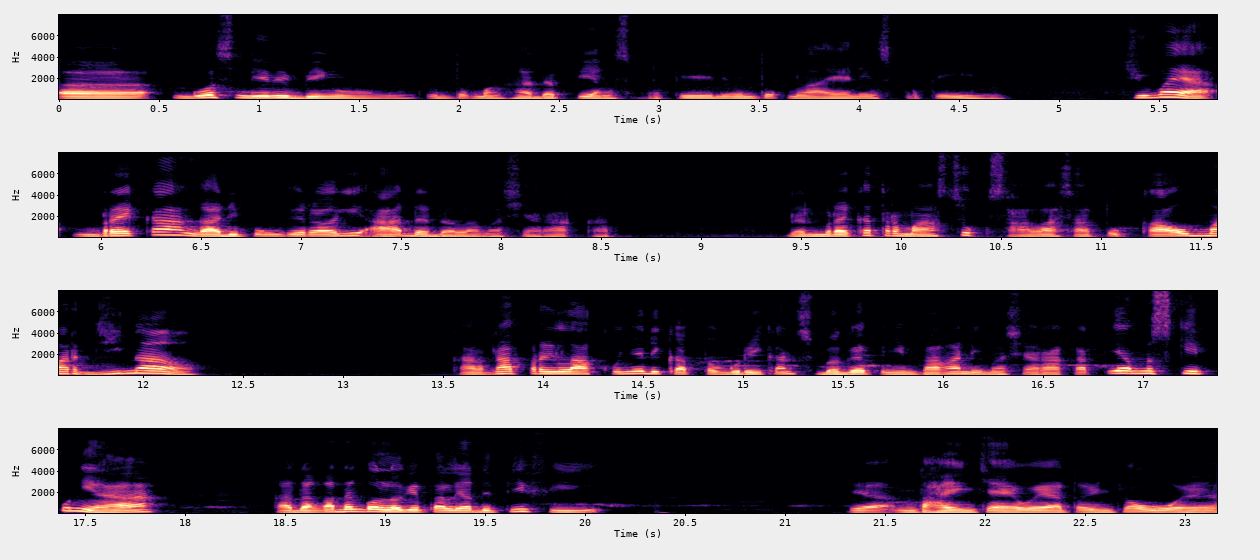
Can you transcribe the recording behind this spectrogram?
uh, gue sendiri bingung untuk menghadapi yang seperti ini untuk melayani yang seperti ini. Cuma ya mereka nggak dipungkir lagi ada dalam masyarakat. Dan mereka termasuk salah satu kaum marginal karena perilakunya dikategorikan sebagai penyimpangan di masyarakat. Ya meskipun ya kadang-kadang kalau kita lihat di TV ya entah yang cewek atau yang cowok ya,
